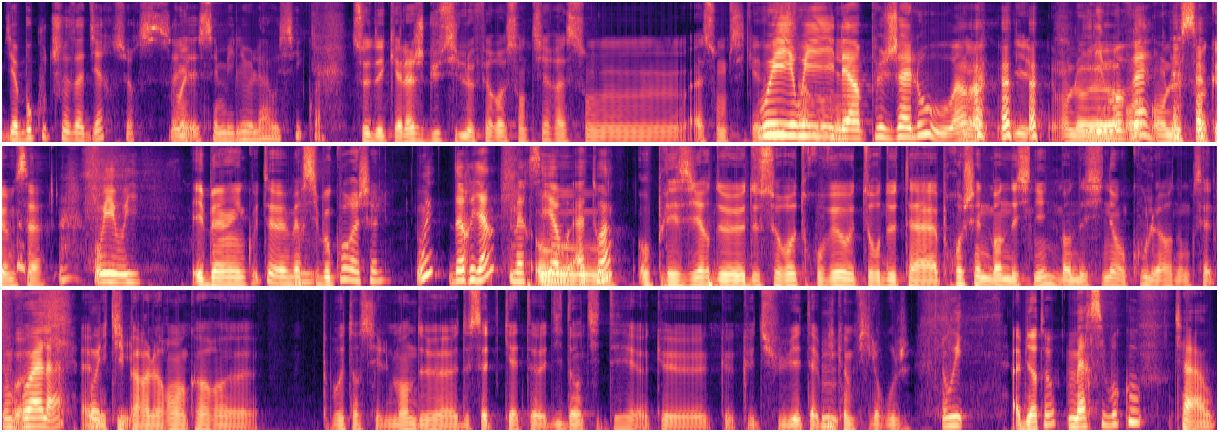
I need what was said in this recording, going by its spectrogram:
il y a beaucoup de choses à dire sur ce- Oui. ces milieux-là aussi. Quoi. Ce décalage, Gus, il le fait ressentir à son, à son psychanalyste. Oui, un oui, il est un peu jaloux. hein. Ouais, il, on le, Il est mauvais. On, on le sent comme ça. Oui, oui. Eh bien, écoute, euh, merci beaucoup, Rachel. Oui, de rien. Merci à, au, à toi. Au plaisir de, de se retrouver autour de ta prochaine bande dessinée, une bande dessinée en couleur, donc cette fois, Voilà. euh, mais qui parlera encore euh, potentiellement de, de cette quête d'identité que, que, que, tu établis Mm. comme fil rouge. Oui. À bientôt. Merci beaucoup. Ciao.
